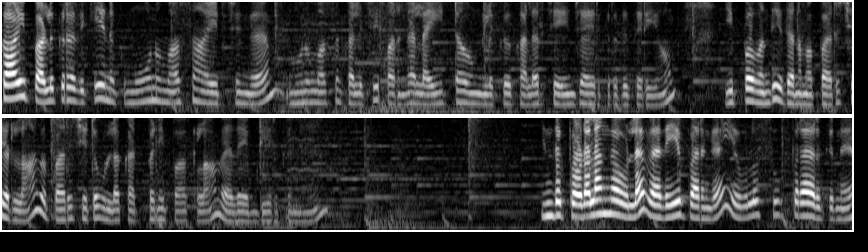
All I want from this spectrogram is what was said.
காய் பழுக்கிறதுக்கே எனக்கு மூணு மாதம் ஆயிடுச்சுங்க. மூணு மாதம் கழித்து பாருங்கள் லைட்டாக உங்களுக்கு கலர் சேஞ்ச் ஆகிருக்கிறது தெரியும். இப்போ வந்து இதை நம்ம பறிச்சிடலாம். இப்போ பறிச்சுட்டு உள்ளே கட் பண்ணி பார்க்கலாம் விதை எப்படி இருக்குன்னு. இந்த புடலங்காய் உள்ள விதையை பாருங்கள் எவ்வளோ சூப்பராக இருக்குன்னு.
